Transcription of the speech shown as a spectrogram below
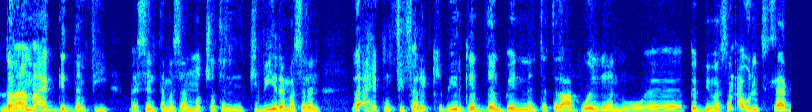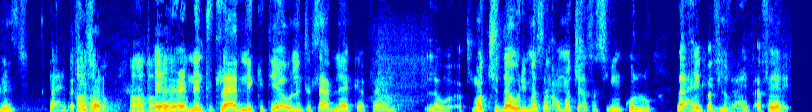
ده أنا معاك جدا فيه. بس أنت مثلا الماتشات الكبيرة مثلا لا هيكون في فرق كبير جدا بين إن أنت تلعب ويليان وبيبي مثلا أو إن أنت تلعب لينس لا هيبقى في فرق طبعا. آه طبعا. آه إن أنت تلعب نكيتيا أو إن أنت تلعب لاكا فاهم؟ لو في ماتش دوري مثلا أو ماتش أساسيين كله لا هيبقى في. هيبقى فارق.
